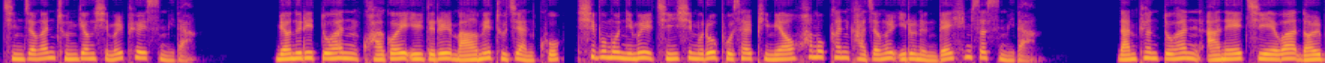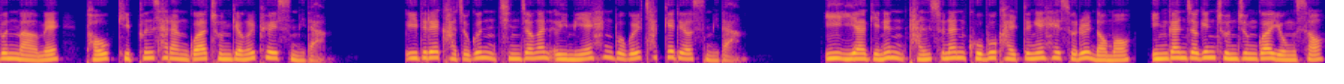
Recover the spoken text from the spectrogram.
진정한 존경심을 표했습니다. 며느리 또한 과거의 일들을 마음에 두지 않고 시부모님을 진심으로 보살피며 화목한 가정을 이루는 데 힘썼습니다. 남편 또한 아내의 지혜와 넓은 마음에 더욱 깊은 사랑과 존경을 표했습니다. 이들의 가족은 진정한 의미의 행복을 찾게 되었습니다. 이 이야기는 단순한 고부 갈등의 해소를 넘어 인간적인 존중과 용서,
